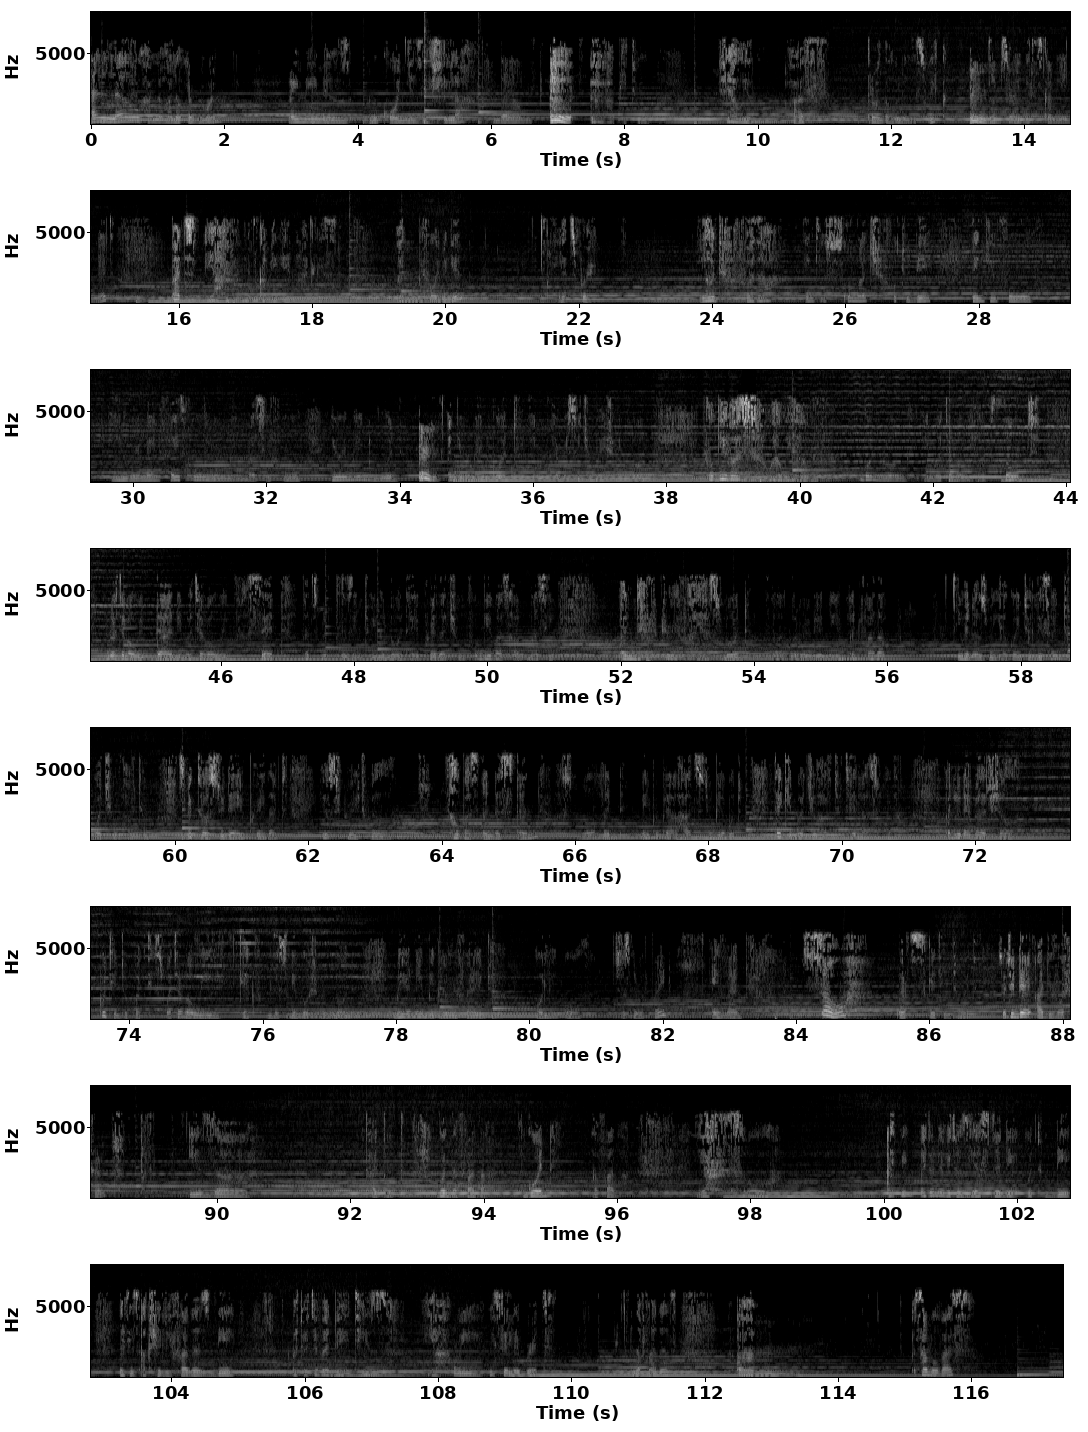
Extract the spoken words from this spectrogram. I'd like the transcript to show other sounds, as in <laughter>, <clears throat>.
Hello, hello, hello, everyone. My name is Mukonyezi Shila, and I am <clears throat> happy to share with us throughout the whole of this week. <clears throat> I'm sorry this is coming in late, but yeah, it's coming in at least. And before we begin, let's pray. Lord, Father, thank you so much for today. Thank you for you remain faithful, you remain merciful, you remain good, <clears throat> and you remain good in every situation, Lord. Forgive us where we have gone wrong in whatever we have thought, in whatever we've done, in whatever we've said that's not pleasing to you, Lord. I pray that you forgive us, have mercy, and purify us, Lord, even as we are going to listen to what you have to speak to us today, I pray that your Spirit will help us understand us more and may prepare our hearts to be able to take in what you have to tell us, Father. And Lord, I pray that you shall put into practice whatever we get from this devotion, Lord. May your name be glorified all in all. Jesus' name of. Amen. So, let's get into it. So today our devotion is uh, titled God the Father. God the Father. Yeah, so I think I don't know if it was yesterday or today that is actually Father's Day, but whatever day it is, yeah, we we celebrate the fathers. Um, some of us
